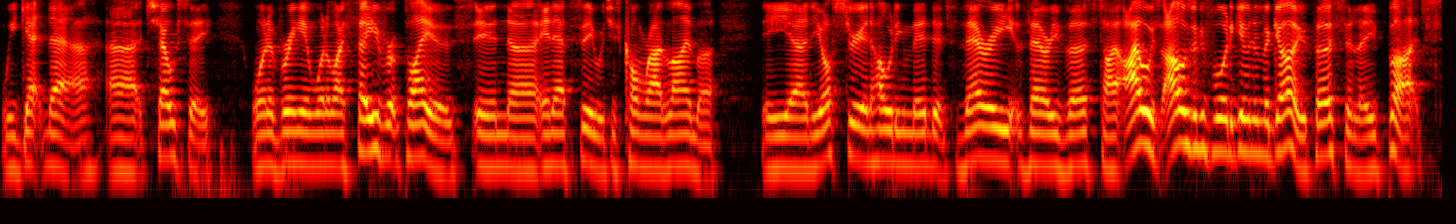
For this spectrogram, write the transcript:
we get there, uh, Chelsea want to bring in one of my favourite players in uh, in FC, which is Conrad Laimer. The uh, the Austrian holding mid that's very very versatile. I was I was looking forward to giving him a go personally, but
